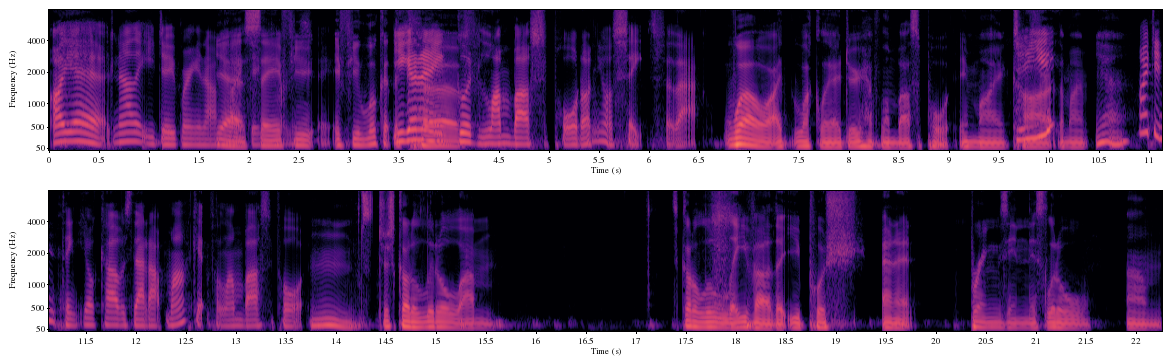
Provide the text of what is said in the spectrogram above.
Oh yeah. Now that you do bring it up, yeah, do see if you see. if you look at the you're gonna need good lumbar support on your seats for that. Well, I luckily I do have lumbar support in my Do car you? at the moment. Yeah. I didn't think your car was that upmarket for lumbar support. Mm, it's just got a little um it's got a little lever that you push and it brings in this little um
